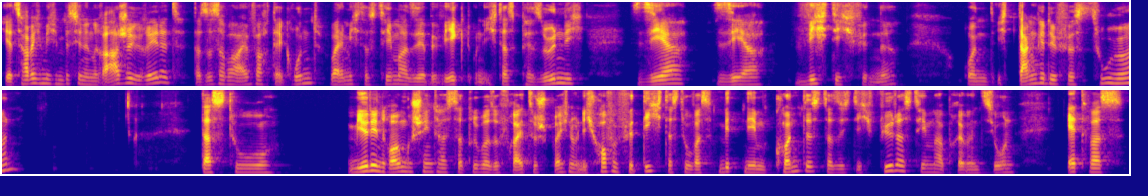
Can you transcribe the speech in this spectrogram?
Jetzt habe ich mich 'n bisschen in Rage geredet. Das ist aber einfach der Grund, weil mich das Thema sehr bewegt und ich das persönlich sehr, sehr wichtig finde. Und ich danke dir fürs Zuhören dass du mir den Raum geschenkt hast, da drüber so frei zu sprechen. Und ich hoffe für dich, dass du was mitnehmen konntest, dass ich dich für das Thema Prävention etwas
